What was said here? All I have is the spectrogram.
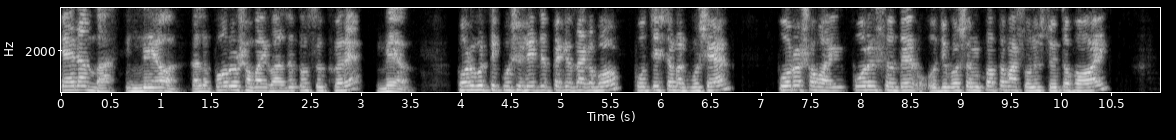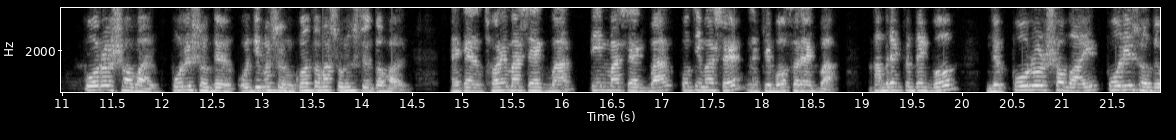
এ নাম্বার, মেয়র। তাহলে পৌরসভায় বাজেট প্রস্তুত করে মেয়র। পরবর্তী কোশ্চেন থেকে দেখাবো পঁচিশ নম্বর কোশ্চেন পৌরসভায় পরিষদের অধিবেশন কত মাস অনুষ্ঠিত হয়? পৌরসভায় পরিষদের অধিবেশন কত মাস অনুষ্ঠিত হয়? এখানে ছয় মাসে একবার, তিন মাসে একবার, প্রতি মাসে নাকি বছরে একবার? আমরা একটু দেখব যে পৌরসভায় পরিষদে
